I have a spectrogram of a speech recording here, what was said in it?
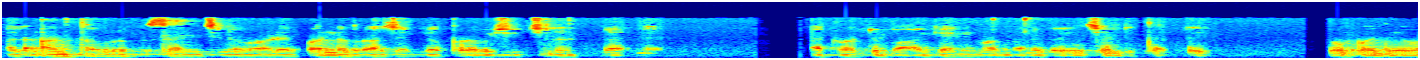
వాళ్ళ అంతవరకు సహించిన వాడే పండుగ రాజ్యంలో ప్రవేశించినట్టున్నారు అటువంటి భాగ్యాన్ని మాకు అనుగ్రహించండి తండ్రి. గొప్ప దేవ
